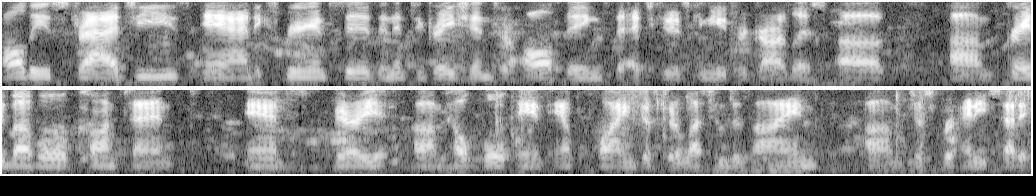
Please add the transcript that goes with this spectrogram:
all these strategies and experiences and integrations are all things that educators can use regardless of um, grade level content and it's very um, helpful in amplifying just their lesson design um, just for any setting.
